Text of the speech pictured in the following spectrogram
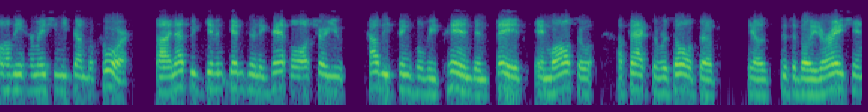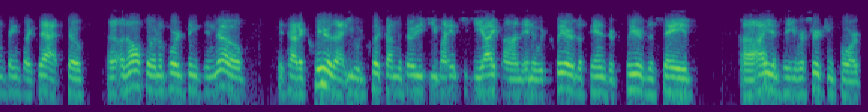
all the information you've done before. Uh, and as we get, get into an example, I'll show you how these things will be pinned and saved, and will also affect the results of, you know, disability duration, things like that. So, and also an important thing to know is how to clear that. You would click on this ODG by MCG icon, and it would clear the pins or clear the saved uh, items that you were searching for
